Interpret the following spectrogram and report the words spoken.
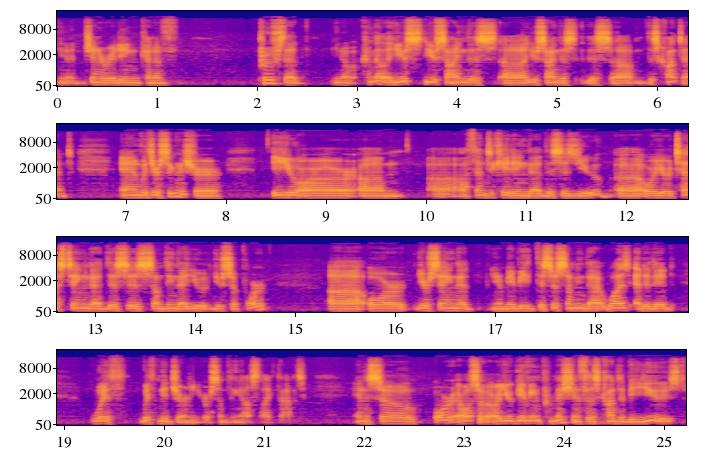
you know generating kind of proofs that you know Camila you you signed this uh, you signed this this um, this content. And with your signature you are um, uh, authenticating that this is you uh, or you're testing that this is something that you you support uh, or you're saying that you know maybe this is something that was edited with with midjourney or something else like that. And so or also are you giving permission for this content to be used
